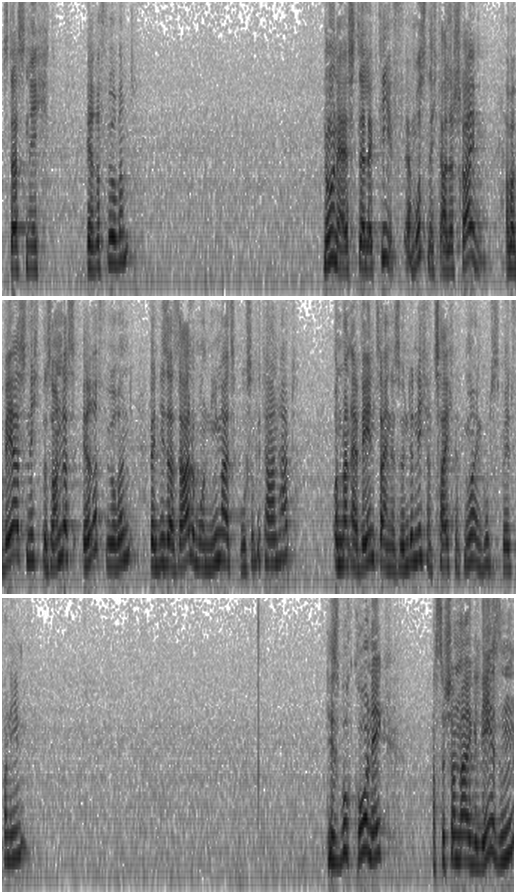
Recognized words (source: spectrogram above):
Ist das nicht irreführend? Nun, er ist selektiv, er muss nicht alles schreiben. Aber wäre es nicht besonders irreführend, wenn dieser Salomo niemals Buße getan hat und man erwähnt seine Sünde nicht und zeichnet nur ein gutes Bild von ihm? Dieses Buch Chronik hast du schon mal gelesen.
